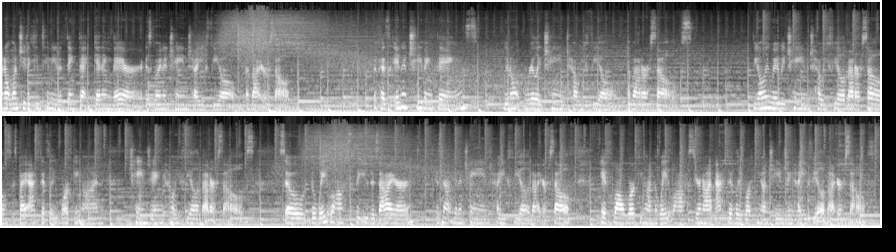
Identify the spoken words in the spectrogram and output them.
don't want you to continue to think that getting there is going to change how you feel about yourself. Because in achieving things, we don't really change how we feel about ourselves. The only way we change how we feel about ourselves is by actively working on changing how we feel about ourselves. So, the weight loss that you desire is not going to change how you feel about yourself if, while working on the weight loss, you're not actively working on changing how you feel about yourself.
